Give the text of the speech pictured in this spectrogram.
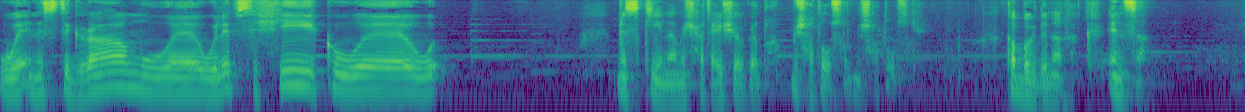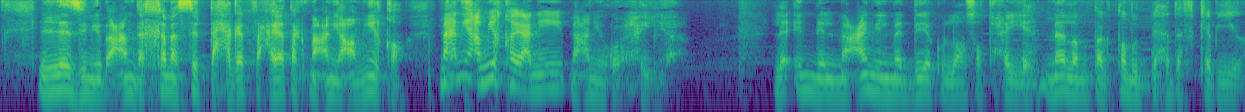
وانستجرام و... ولبس شيك و... و... مسكينة مش هتعيش الرضا مش هتوصل مش هتوصل. كبر دماغك انسى. لازم يبقى عندك خمس ست حاجات في حياتك معاني عميقة. معاني عميقة يعني إيه؟ معاني روحية. لأن المعاني المادية كلها سطحية ما لم ترتبط بهدف كبير.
